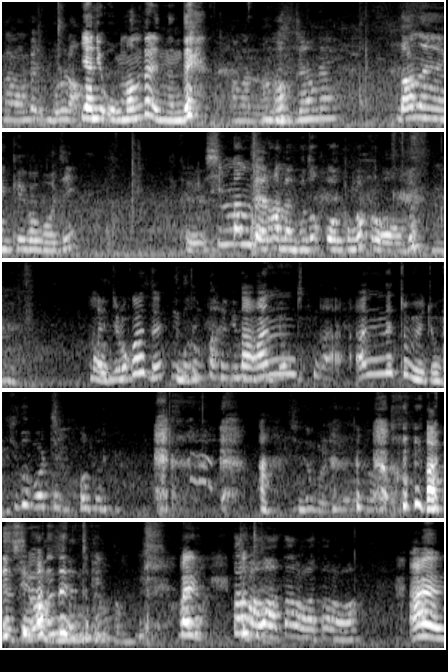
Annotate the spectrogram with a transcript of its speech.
나 만별 몰라. 야니 5만별 있는데? 안 맞나? 부자네 나는 그거 뭐지? 그 10만별 하면 무조건 돈 갚으러 가거든. 나 어디로 가야 돼? 근데 빨리 나안 안내 좀 해줘 지도 볼 줄 모르는. 지도 볼 줄. 말이 심한데 좀 빨리 따라와 따라와 따라와. 아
